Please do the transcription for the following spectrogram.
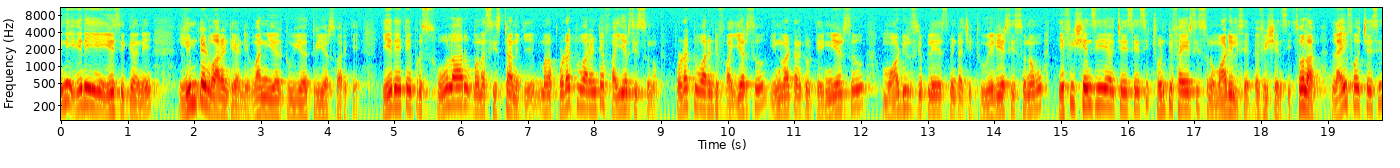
ఎనీ ఎనీ ఏసీకి కానీ లిమిటెడ్ వారంటీ అండి. One year two year three years వరకే. ఏదైతే ఇప్పుడు సోలార్ మన సిస్టానికి మన ప్రొడక్ట్ వారంటీ ఫైవ్ ఇయర్స్ ఇస్తున్నాం. ప్రొడక్ట్ వారంటీ ఫైవ్ ఇయర్స్ ఇన్వర్టర్కి టెన్ ఇయర్స్ మాడ్యూల్స్ రిప్లేస్మెంట్ వచ్చి ట్వెల్వ్ ఇయర్స్ ఇస్తున్నాము. ఎఫిషియన్సీ వచ్చేసేసి ట్వంటీ ఫైవ్ ఇయర్స్ ఇస్తున్నాం మాడ్యూల్స్ ఎఫిషియన్సీ సోలార్ లైఫ్ వచ్చేసి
